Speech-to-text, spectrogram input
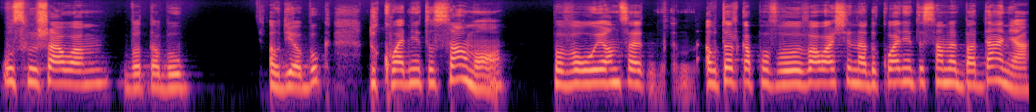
usłyszałam, bo to był audiobook, dokładnie to samo powołująca, autorka powoływała się na dokładnie te same badania.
